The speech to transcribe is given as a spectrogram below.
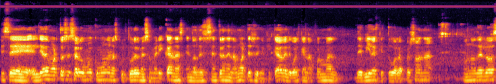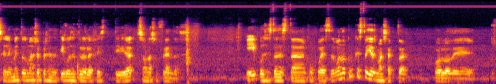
Dice: El Día de Muertos es algo muy común en las culturas mesoamericanas, en donde se centran en la muerte y su significado, al igual que en la forma de vida que tuvo la persona. Uno de los elementos más representativos dentro de la festividad son las ofrendas. Y pues estas están compuestas. Bueno, creo que esto ya es más actual. Por lo de. Pues,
